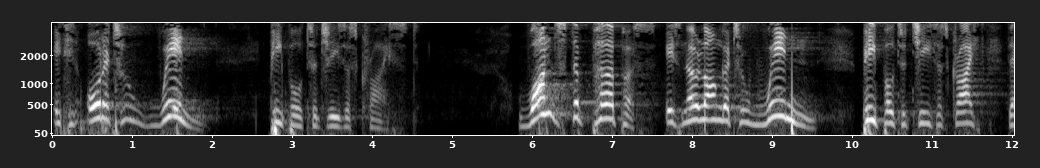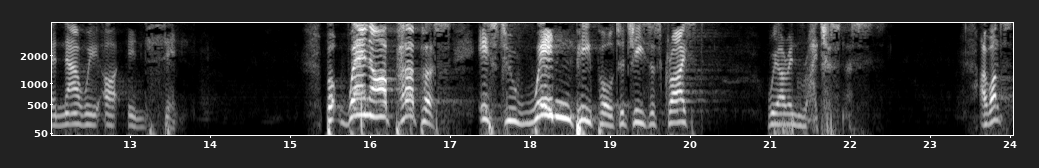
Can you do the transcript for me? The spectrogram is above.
It's in order to win people to Jesus Christ. Once the purpose is no longer to win people to Jesus Christ, then now we are in sin. But when our purpose is to win people to Jesus Christ, we are in righteousness. I once,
